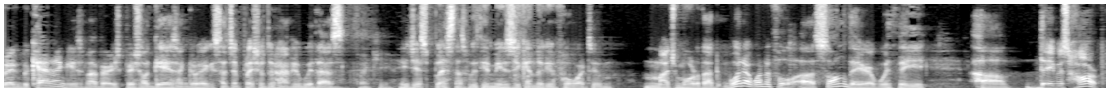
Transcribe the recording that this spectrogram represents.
Greg Buchanan is my very special guest, and Greg, it's such a pleasure to have you with us. Thank you. You just blessed us with your music, and looking forward to much more of that. What a wonderful uh, song there with the uh, David's harp.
